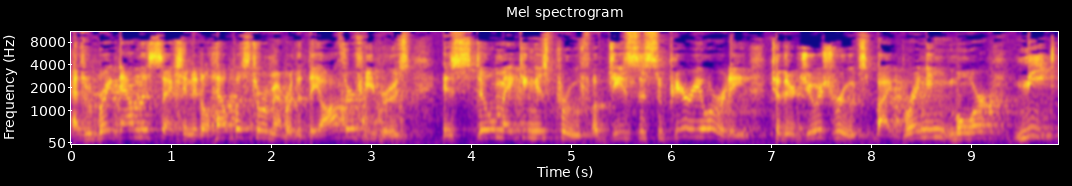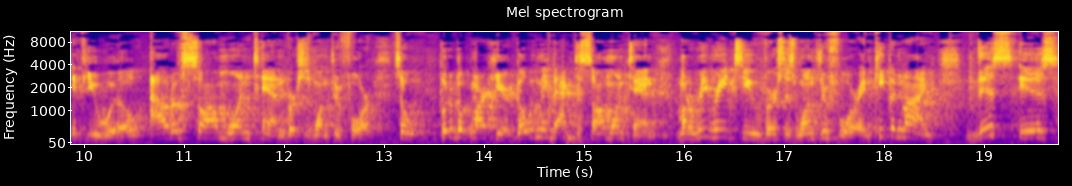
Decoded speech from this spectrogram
As we break down this section, it'll help us to remember that the author of Hebrews is still making his proof of Jesus' superiority to their Jewish roots by bringing more meat, if you will, out of Psalm 110, verses 1 through 4. 4. So put a bookmark here. Go with me back to Psalm 110. I'm going to reread to you verses 1 through 4. And keep in mind, this is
